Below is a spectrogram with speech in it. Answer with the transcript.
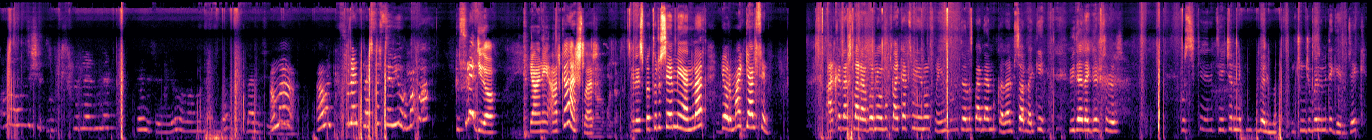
Ama onun dışında küfürlerinde ben de sevmiyorum ama onun dışında ben de seviyorum. Ama Ama küfür etmezse seviyorum ama küfür ediyor. Yani arkadaşlar Enes Batur'u sevmeyenler yoruma gelsin. Arkadaşlar abone olup like atmayı unutmayın. Bu videoluk benden bu kadar. Bir sonraki videoda görüşürüz. Bu Scary Teacher'ın ikinci bölümü. Üçüncü bölümü de gelecek.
